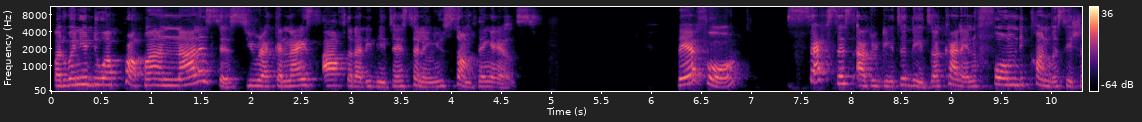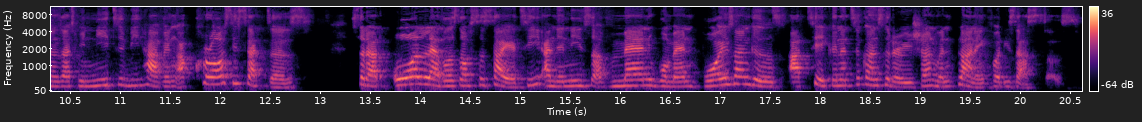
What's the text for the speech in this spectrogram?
But when you do a proper analysis, you recognize after that the data is telling you something else. Therefore, sex disaggregated data can inform the conversations that we need to be having across the sectors so that all levels of society and the needs of men, women, boys, and girls are taken into consideration when planning for disasters.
